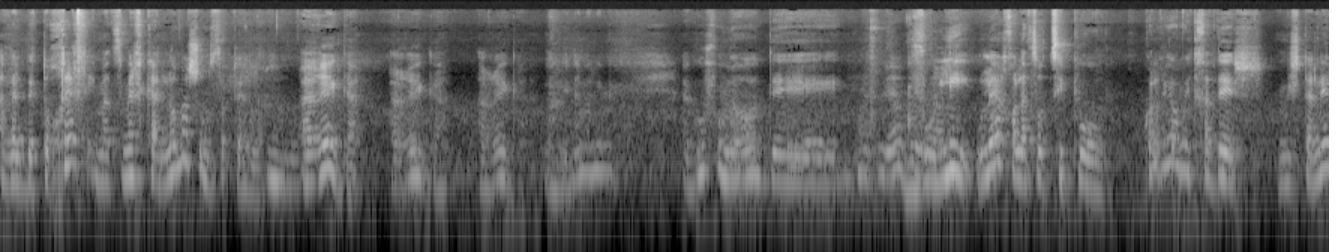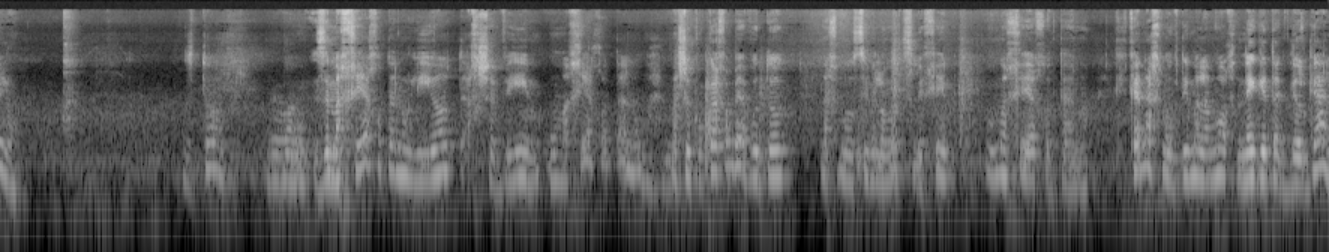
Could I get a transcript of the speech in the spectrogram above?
אבל בתוכך עם עצמך כאן, לא מה שהוא מספר לך. הרגע, הרגע, הרגע. את מבינה מה אני אומרת? הגוף הוא מאוד אה, גבולי, הוא לא יכול לעשות סיפור. כל רגע הוא מתחדש, משתנה לו. זה טוב. הוא- זה מכריח אותנו להיות עכשוויים, הוא מכריח אותנו, מה שכל כך הרבה עבודות אנחנו עושים ולא מצליחים, הוא מכריח אותנו. כי כאן אנחנו עובדים על המוח נגד הגלגל,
